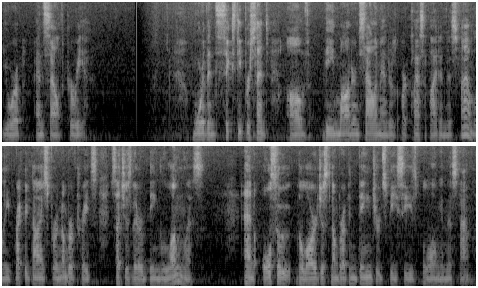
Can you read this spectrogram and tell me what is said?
Europe, and South Korea. More than 60% of the modern salamanders are classified in this family, recognized for a number of traits such as their being lungless, and also the largest number of endangered species belong in this family.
